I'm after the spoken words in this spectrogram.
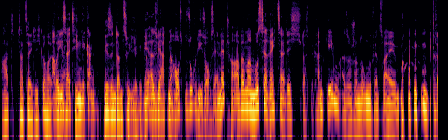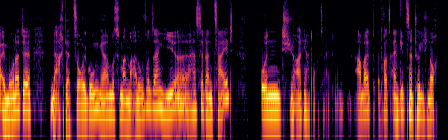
Hat tatsächlich geholfen. Aber ihr ja. seid hingegangen. wir sind dann zu ihr gegangen. Ja, also wir hatten eine Hausbesuche, die ist auch sehr nett, aber man muss ja rechtzeitig das bekannt geben, also schon so ungefähr zwei, drei Monate nach der Zeugung, ja, muss man mal anrufen und sagen, hier hast du dann Zeit. Und ja, die hat auch Zeit. Aber trotz allem gibt's natürlich noch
